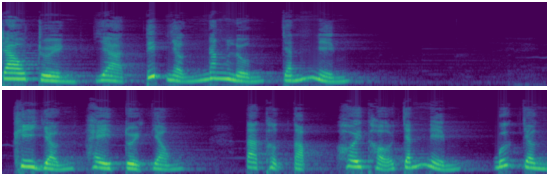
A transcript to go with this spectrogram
Trao truyền và tiếp nhận năng lượng chánh niệm. Khi giận hay tuyệt vọng, ta thực tập hơi thở chánh niệm, bước chân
